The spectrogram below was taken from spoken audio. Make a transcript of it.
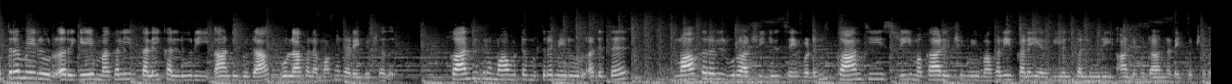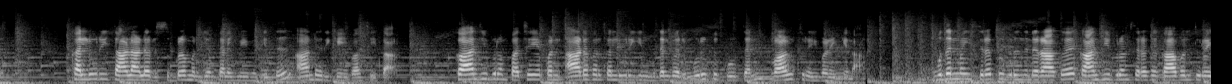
உத்தரமேரூர் அருகே மகளிர் கலை கல்லூரி ஆண்டு விழா கோலாகலமாக நடைபெற்றது. காஞ்சிபுரம் மாவட்டம் உத்தரமேரூர் அடுத்த மாகரல் ஊராட்சியில் செயல்படும் காஞ்சி ஸ்ரீ மகாலட்சுமி மகளிர் கலை அறிவியல் கல்லூரி ஆண்டு விழா நடைபெற்றது. கல்லூரி தாளாளர் சுப்பிரமணியம் தலைமை வகித்து ஆண்டறிக்கை வாசித்தார். காஞ்சிபுரம் பச்சையப்பன் ஆடவர் கல்லூரியின் முதல்வர் முருகு கூத்தன் வாழ்த்துரை வழங்கினார். முதன்மை சிறப்பு விருந்தினராக காஞ்சிபுரம் சிறக காவல்துறை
